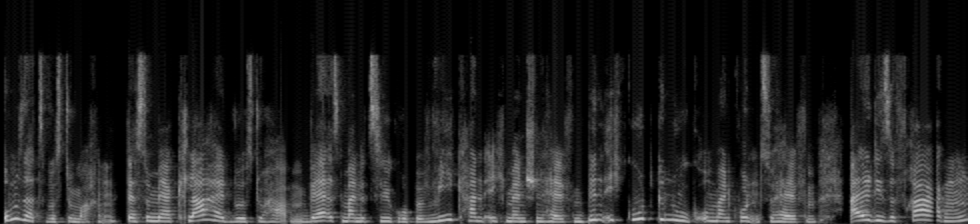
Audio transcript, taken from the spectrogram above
Umsatz wirst du machen, desto mehr Klarheit wirst du haben. Wer ist meine Zielgruppe? Wie kann ich Menschen helfen? Bin ich gut genug, um meinen Kunden zu helfen? All diese Fragen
